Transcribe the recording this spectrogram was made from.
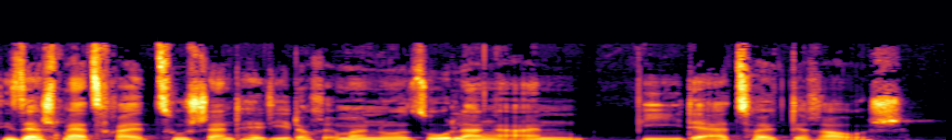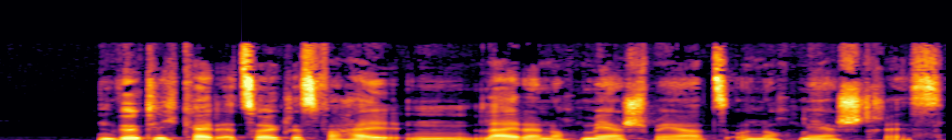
Dieser schmerzfreie Zustand hält jedoch immer nur so lange an, wie der erzeugte Rausch. In Wirklichkeit erzeugt das Verhalten leider noch mehr Schmerz und noch mehr Stress.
